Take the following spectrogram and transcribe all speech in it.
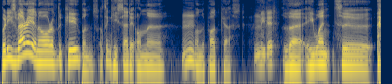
But he's very in awe of the Cubans. I think he said it on the on the podcast Mm, he did. that he went to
